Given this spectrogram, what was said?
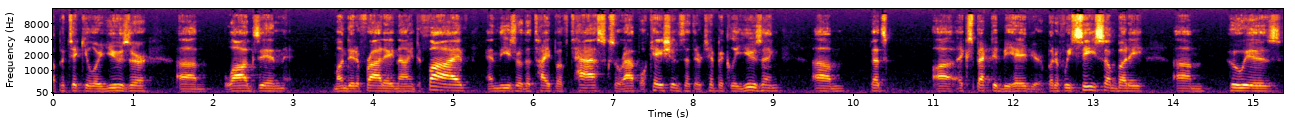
a particular user um, logs in Monday to Friday, nine to five, and these are the type of tasks or applications that they're typically using, um, that's uh, expected behavior. But if we see somebody um, who is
